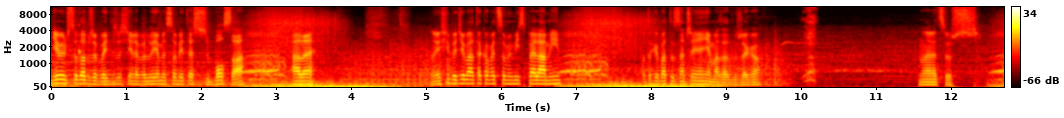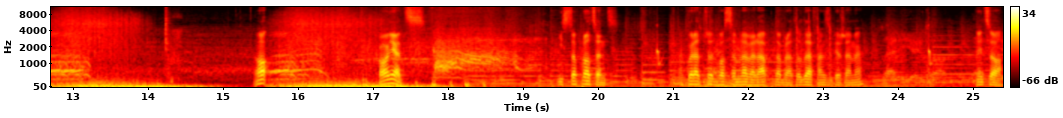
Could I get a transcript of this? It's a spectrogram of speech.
Nie wiem, czy to dobrze, bo jednocześnie levelujemy sobie też bossa, ale... No jeśli będziemy atakować samymi spelami, no to chyba to znaczenia nie ma za dużego. No ale cóż... O! Koniec! I 100%. Akurat przed bossem level up. Dobra, to defense bierzemy. No i co?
